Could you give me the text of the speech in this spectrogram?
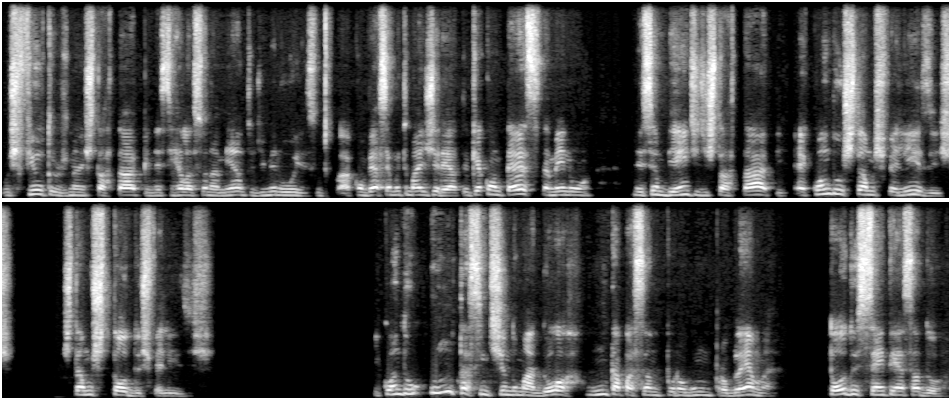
os filtros na startup, nesse relacionamento diminuem. A conversa é muito mais direta. o que acontece também no, nesse ambiente de startup é quando estamos felizes, estamos todos felizes. E quando um está sentindo uma dor, um está passando por algum problema, todos sentem essa dor.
